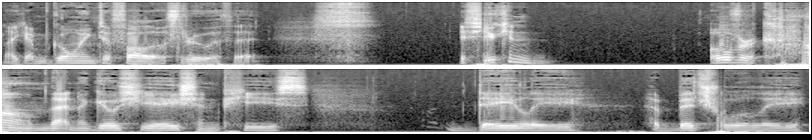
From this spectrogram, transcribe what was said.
Like I'm going to follow through with it. If you can overcome that negotiation piece daily habitually,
